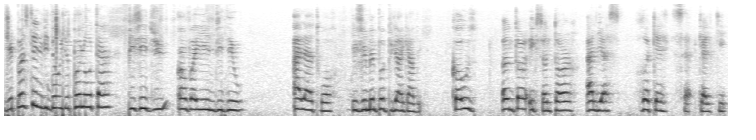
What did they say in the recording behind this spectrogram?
J'ai posté une vidéo il y a pas longtemps, puis j'ai dû envoyer une vidéo aléatoire et j'ai même pas pu la regarder. Cause Hunter x Hunter alias Rocket Calquic.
